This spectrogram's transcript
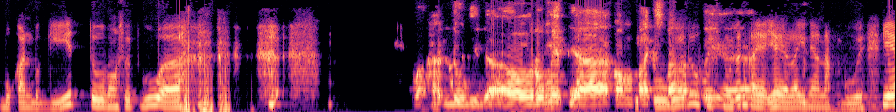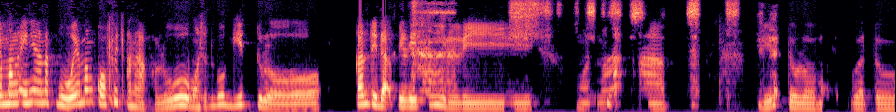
bukan begitu maksud gue Waduh, didau rumit ya, kompleks Ibu banget tuh ya. kayak ya lah ini anak gue. Ya emang ini anak gue, emang covid anak lu, maksud gue gitu loh. Kan tidak pilih-pilih. Mohon maaf. Gitu loh maksud gue tuh.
